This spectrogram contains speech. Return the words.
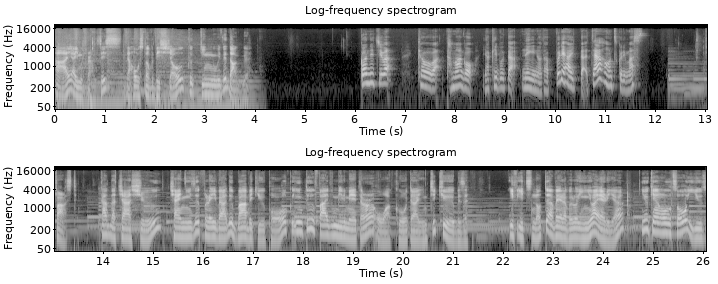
Hi, I'm Francis, the host of this show, Cooking with the Dog. こんにちは今日は卵焼き豚ネギのたっぷり入ったチャーハンを作ります First, cut the char siu Chinese flavored barbecue pork into 5mm or quarter inch cubes. If it's not available in your area, you can also use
